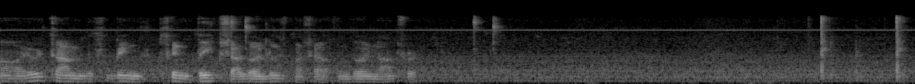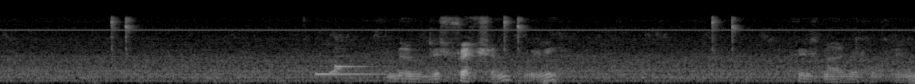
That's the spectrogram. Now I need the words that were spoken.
Oh, every time this bing thing beeps, I go and lose myself and go and answer it. Distraction, really. Here's my little thing.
